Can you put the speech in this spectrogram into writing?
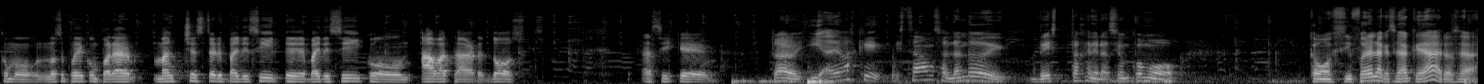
como no se puede comparar Manchester by the Sea, eh, by the sea con Avatar 2. Así que, Claro, y además que estábamos hablando de, de esta generación como, como si fuera la que se va a quedar, o sea,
